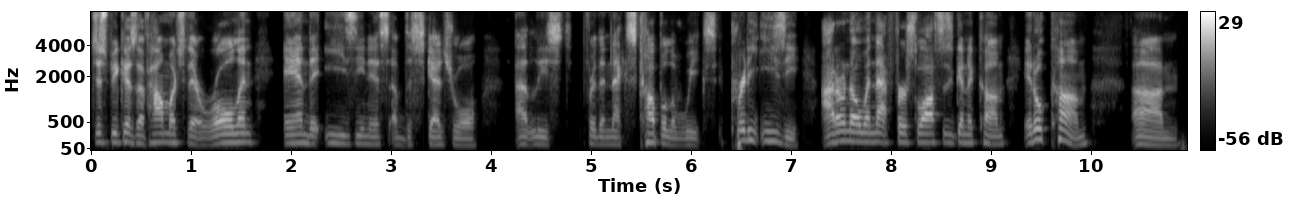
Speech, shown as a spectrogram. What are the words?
just because of how much they're rolling and the easiness of the schedule at least for the next couple of weeks. Pretty easy. I don't know when that first loss is going to come. It'll come. Um,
